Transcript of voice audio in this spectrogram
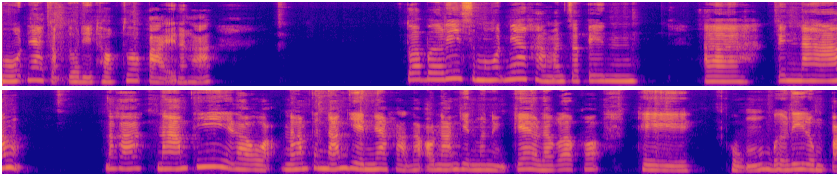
มูทเนี่ยกับตัวดีท็อกทั่วไปนะคะ ตัวเบอร์รี่สมูทเนี่ยค่ะมันจะเป็นเป็นน้ำนะคะ น้ำที่เราอะน้ำน้ำเย็นเนี่ยค่ะ เราเอาน้ำเย็นมาหนึ่งแก้วแล้วเราก็เทผงเบอร์รี่ลงไป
